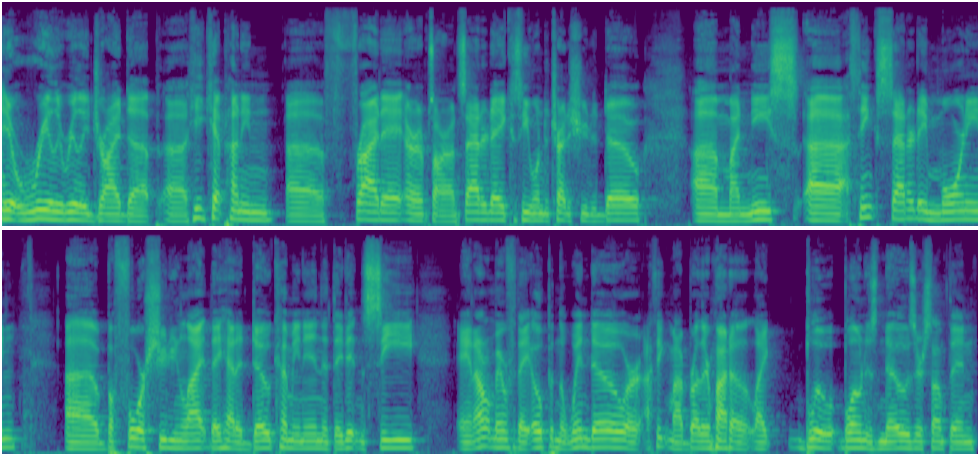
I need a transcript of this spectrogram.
it really really dried up uh, he kept hunting uh, friday or i'm sorry on saturday because he wanted to try to shoot a doe Um, my niece, uh, I think Saturday morning uh, before shooting light, they had a doe coming in that they didn't see. And I don't remember if they opened the window or I think my brother might have like blew, blown his nose or something.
